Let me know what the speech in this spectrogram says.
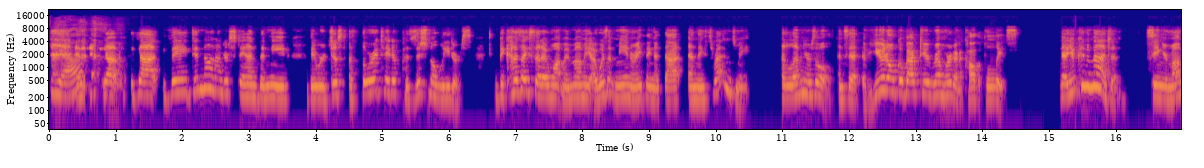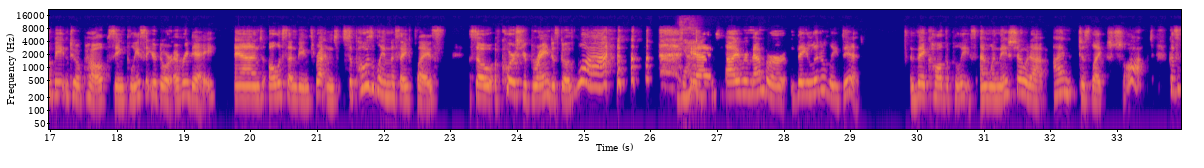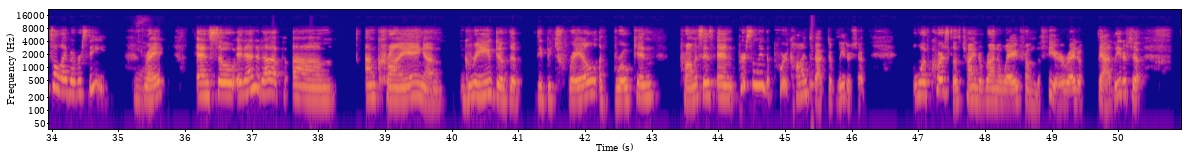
Yeah. and it ended up that they did not understand the need. They were just authoritative positional leaders. Because I said I want my mummy, I wasn't mean or anything like that. And they threatened me at 11 years old and said, if you don't go back to your room, we're going to call the police. Now you can imagine seeing your mom beaten to a pulp, seeing police at your door every day, and all of a sudden being threatened, supposedly in a safe place. So, of course, your brain just goes, "What?" Yeah. And I remember they literally did. They called the police. And when they showed up, I'm just like shocked because it's all I've ever seen. Yeah. Right. And so it ended up, um, I'm crying, I'm grieved of the, the betrayal of broken promises and personally the poor conduct of leadership. Well, of course, I was trying to run away from the fear, right, of bad leadership.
